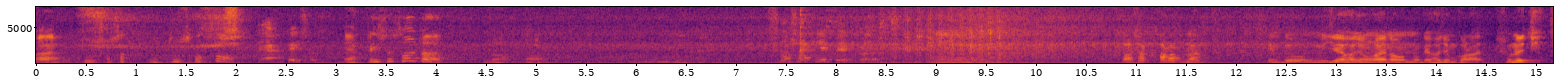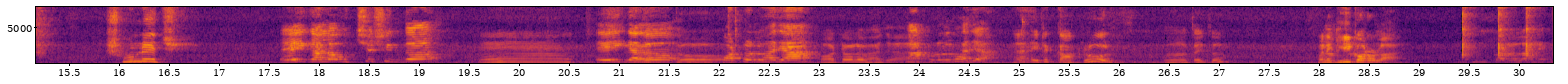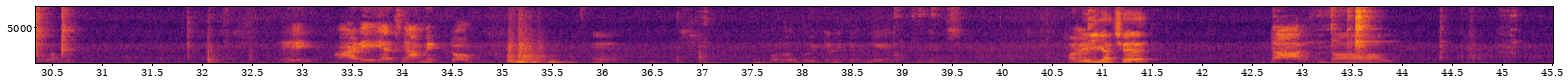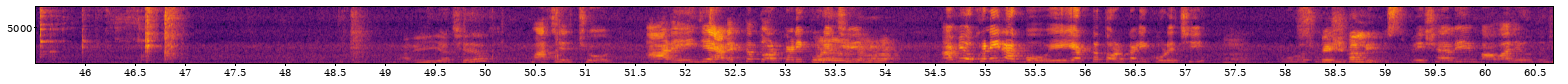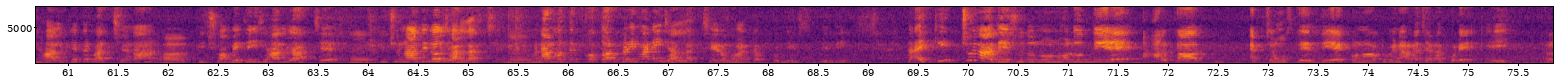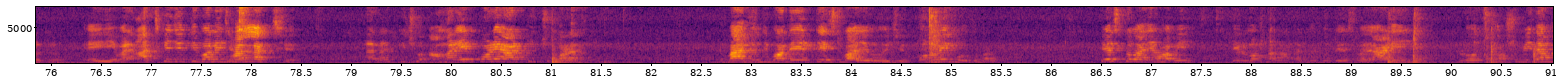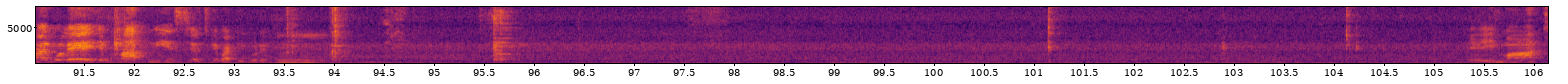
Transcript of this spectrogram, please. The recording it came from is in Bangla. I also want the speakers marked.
Speaker 1: হ্যাঁ কত শশা কত শশা?
Speaker 2: একটাই শশা।
Speaker 1: একটাই শশা ওটা
Speaker 2: শশা খেয়ে পেট
Speaker 1: শশা খারাপ না কিন্তু নিজে হজম হয় না অন্যকে হজম করা। শুনেছি। শুনেছি।
Speaker 2: এই গেল উচ্চ সিদ্ধ। এই গেল। পটল ভাজা।
Speaker 1: পটল ভাজা।
Speaker 2: কাঁকরোল ভাজা।
Speaker 1: হ্যাঁ এটা কাঁকরোল? তাই তো? মানে ঘি করলা
Speaker 2: ঘি করলা অনেকে বলে এই আর এই আছে আমের টক। হলো দইটা নিতে ভুলে গেলাম
Speaker 1: আর এই আছে?
Speaker 2: ডাল।
Speaker 1: ডাল। আর এই আছে?
Speaker 2: মাছের ঝোল। আর এই যে আরেকটা তরকারি করেছি আমি ওখানেই রাখব এই একটা তরকারি করেছি। পুরো
Speaker 1: স্পেশালি
Speaker 2: স্পেশালি বাবা যেহেতু ঝাল খেতে পাচ্ছে না
Speaker 1: হ্যাঁ।
Speaker 2: কিছু সবেতেই ঝাল লাগছে কিছু না দিলেও ঝাল লাগছে। মানে আমাদের তরকারি মানেই ঝাল লাগছে এরকম একটা পরিস্থিতি তাই কিচ্ছু না দিয়ে শুধু নুন হলুদ দিয়ে হালকা এক চামচ তেল দিয়ে কোনো রকমের নাড়াচাড়া করে এই। এই এবার আজকে যদি বলে ঝাল লাগছে তাহলে কিছু আমার এরপরে আর কিছু করার নেই। বা যদি বলে টেস্ট বাজে হয়েছে কোনোটাই বলতে পারবে টেস্ট তো বাজে হবে তেল মশলা না থাকলে তো টেস্ট বাজে আর এই রোজ অসুবিধা হয় বলে এই যে ভাত নিয়ে এসছে আজকে বাটি করে। এই মাছ।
